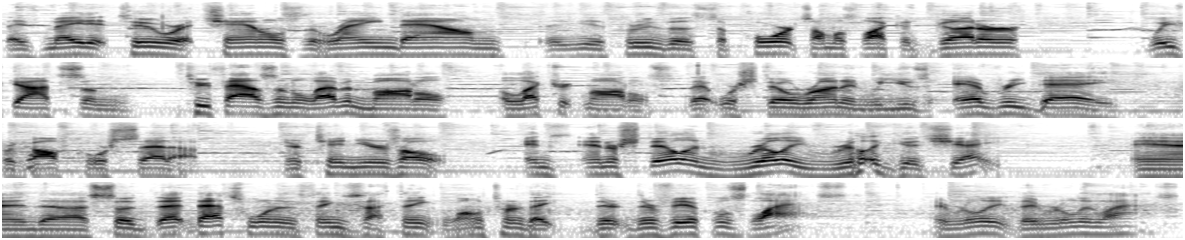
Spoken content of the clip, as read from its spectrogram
they've made it too where it channels the rain down uh, through the supports, almost like a gutter. We've got some 2011 model electric models that we're still running. We use every day for golf course setup. They're 10 years old and, and are still in really, really good shape. And uh, so that, that's one of the things I think long term, they, their, their vehicles last. They really, they really last.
